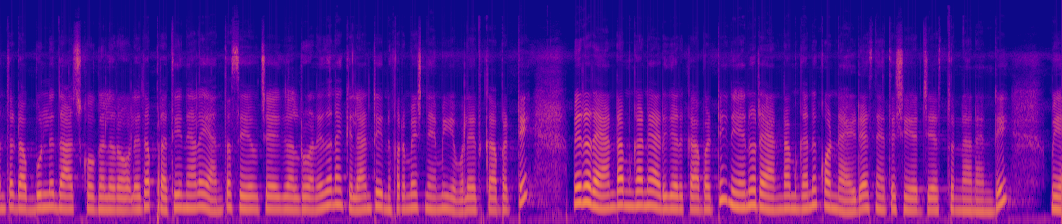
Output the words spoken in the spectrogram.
ఎంత డబ్బుల్ని దాచుకోగలరో లేదా ప్రతి నెల ఎంత సేవ్ చేయగలరు అనేది నాకు ఇలాంటి ఇన్ఫర్మేషన్ ఏమీ ఇవ్వలేదు కాబట్టి మీరు ర్యాండమ్గానే అడిగారు కాబట్టి నేను ర్యాండమ్గానే కొన్ని ఐడియాస్ని అయితే షేర్ చేస్తున్నానండి. మీ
